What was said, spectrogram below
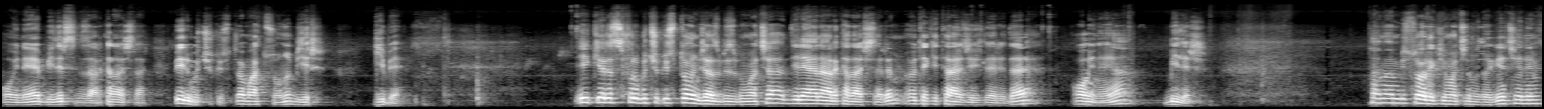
oynayabilirsiniz arkadaşlar. Bir buçuk üst ve maç sonu 1 gibi. İlk yarı 0.5 üstü oynayacağız biz bu maça. Dileyen arkadaşlarım öteki tercihleri de oynayabilir. Hemen bir sonraki maçımıza geçelim.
